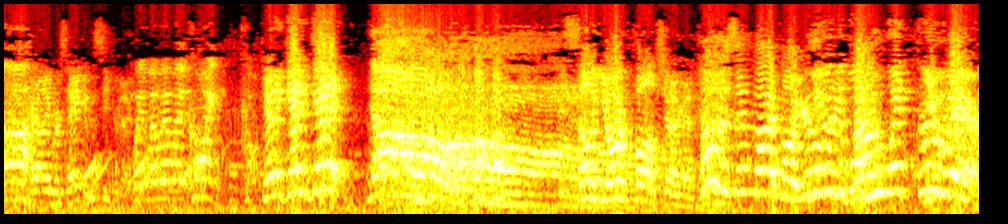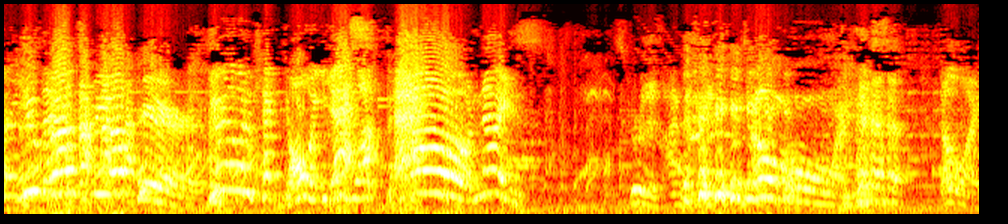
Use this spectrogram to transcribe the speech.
Ah. Apparently we're taking the secret exit. Wait, wait, wait, wait, coin! Co- Get it, get it, get it! No! It's all your fault, Chugga. How is it my fault? You're You're the the one one who who went through You there! You bounced me up here. You're the one who kept going. You Yes! walked back. Oh, nice! Screw this. I'm going Oh, I missed. No, I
